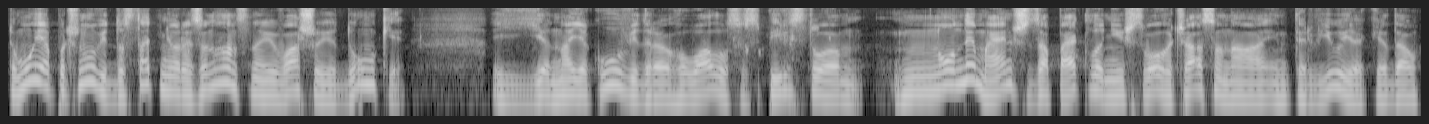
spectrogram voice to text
Тому я почну від достатньо резонансної вашої думки, на яку відреагувало суспільство ну не менш запекло, ніж свого часу на інтерв'ю, яке дав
